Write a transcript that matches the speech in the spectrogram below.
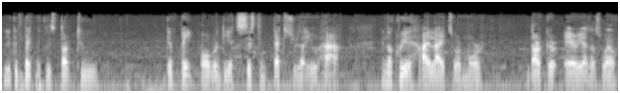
So you could technically start to you can paint over the existing texture that you have. You know create highlights or more darker areas as well.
